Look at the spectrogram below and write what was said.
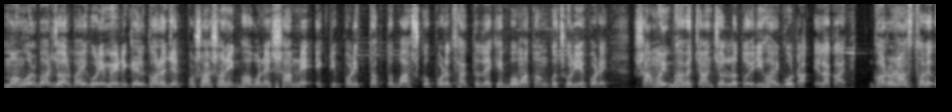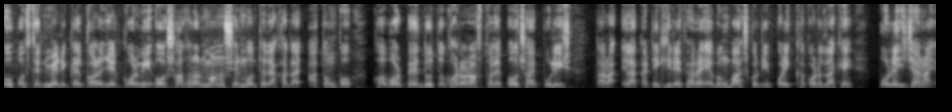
মঙ্গলবার জলপাইগুড়ি মেডিকেল কলেজের প্রশাসনিক ভবনের সামনে একটি পরিত্যক্ত বাস্ক পড়ে থাকতে দেখে বোমাতঙ্ক ছড়িয়ে পড়ে। সাময়িকভাবে চাঞ্চল্য তৈরি হয় গোটা এলাকায়। ঘটনাস্থলে উপস্থিত মেডিকেল কলেজের কর্মী ও সাধারণ মানুষের মধ্যে দেখা দেয় আতঙ্ক। খবর পেয়ে দ্রুত ঘটনাস্থলে পৌঁছায় পুলিশ। তারা এলাকাটি ঘিরে ফেলে এবং বাস্কটি পরীক্ষা করে দেখে। পুলিশ জানায়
